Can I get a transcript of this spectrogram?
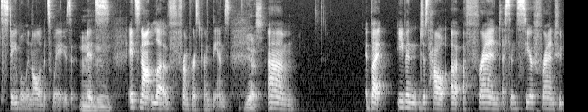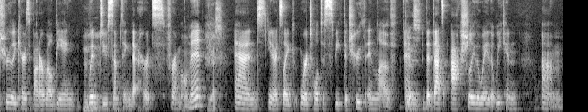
stable in all of its ways it's Mhm. it's not love from first corinthians Yes. um, but even just how a, a friend, a sincere friend who truly cares about our well being, would do something that hurts for a moment. Yes. And, you know, it's like we're told to speak the truth in love, and Yes. that that's actually the way that we can, um,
